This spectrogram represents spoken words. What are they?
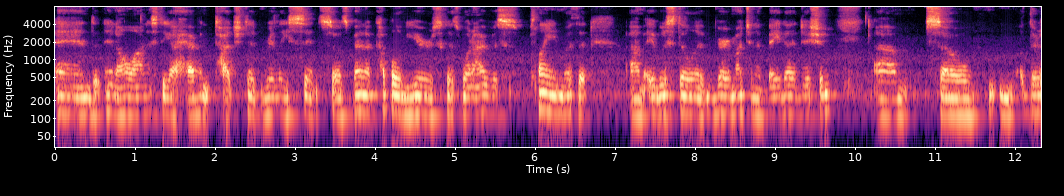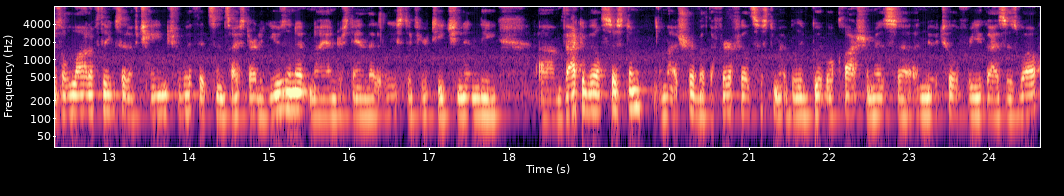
and in all honesty, I haven't touched it really since. So it's been a couple of years because when I was playing with it, um, it was still a, very much in a beta edition. Um, so there's a lot of things that have changed with it since I started using it, and I understand that at least if you're teaching in the um, Vacaville system, I'm not sure about the Fairfield system, I believe Google Classroom is uh, a new tool for you guys as well,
